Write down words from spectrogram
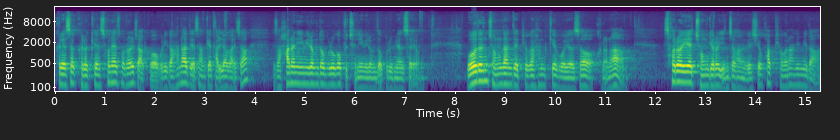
그래서 그렇게 손에 손을 잡고 우리가 하나 돼서 함께 달려가자. 그래서 하느님 이름도 부르고 부처님 이름도 부르면서요. 모든 정당 대표가 함께 모여서 그러나 서로의 종교를 인정하는 것이 화평은 아닙니다.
